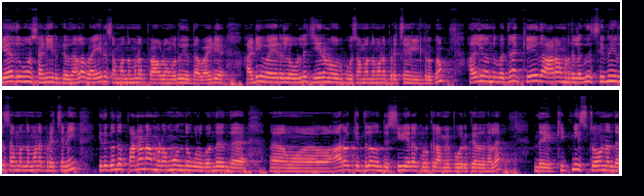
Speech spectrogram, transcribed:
கேதுவும் சனி இருக்கிறதுனால வயிறு சம்மந்தமான ப்ராப்ளம்ங்கிறது இந்த வயிறு அடி வயிறில் உள்ள ஜீரண உறுப்பு சம்மந்தமான பிரச்சனைகள் இருக்கும். அதுலேயும் வந்து பார்த்திங்கன்னா கேது ஆறாம் இடத்துல இருக்குது சிறுநீர் சம்மந்தமான பிரச்சனை இதுக்கு வந்து பன்னெண்டாம் இடமும் வந்து உங்களுக்கு வந்து இந்த ஆரோக்கியத்தில் வந்து சிவியராக கொடுக்குற அமைப்பு இருக்கிறதுனால இந்த கிட்னி ஸ்டோன் அந்த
